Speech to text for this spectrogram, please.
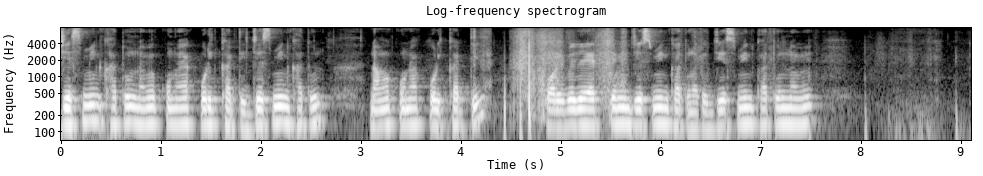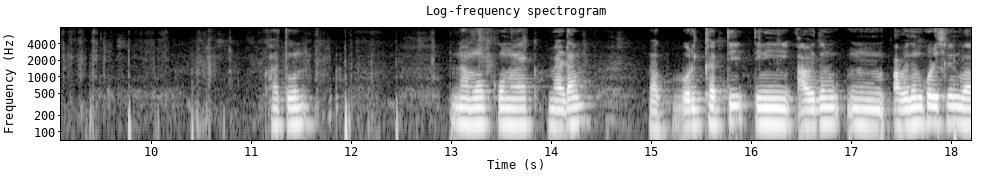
জেসমিন খাতুন নামে কোনো এক পরীক্ষার্থী, জেসমিন খাতুন নামক কোনো এক পরীক্ষার্থী, পরে বেজে যাচ্ছে আমি জেসমিন খাতুন। অর্থাৎ জেসমিন খাতুন নামে খাতুন নামক কোনো এক ম্যাডাম বা পরীক্ষার্থী তিনি আবেদন আবেদন করেছিলেন বা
